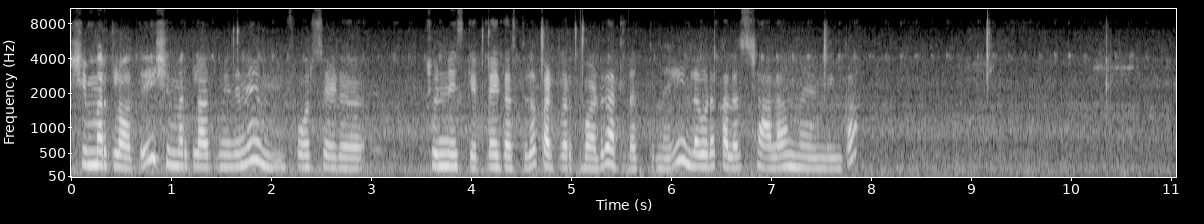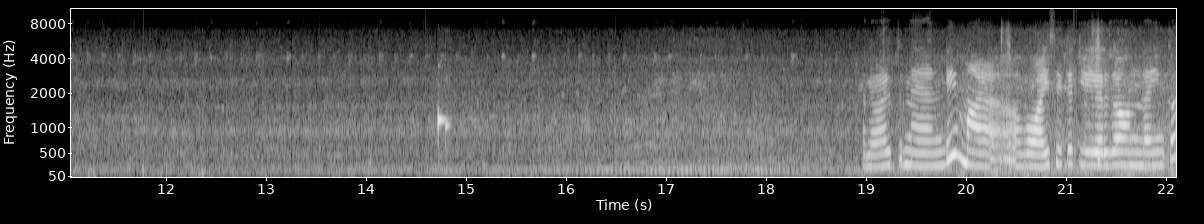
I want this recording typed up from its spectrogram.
షిమ్మర్ క్లాత్ ఈ షిమ్మర్ క్లాత్ మీదనే ఫోర్ సైడ్ చున్నీస్కి ఎట్లయితే వస్తుందో కట్ వర్క్ బార్డర్ అట్లా వస్తున్నాయి. ఇందులో కూడా కలర్స్ చాలా ఉన్నాయండి ఇంకా. కనబడుతున్నాయండి మా వాయిస్ అయితే క్లియర్గా ఉందా ఇంకా?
